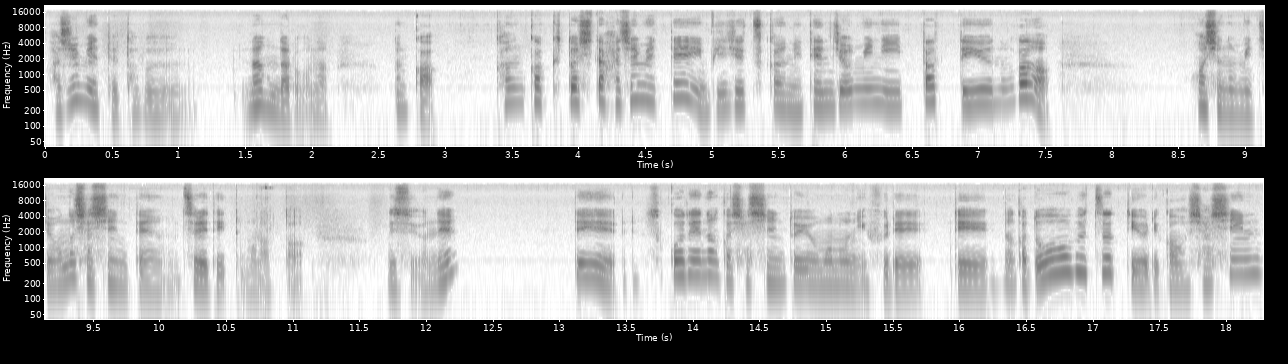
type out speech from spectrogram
初めて多分なんだろうな。なんか感覚として初めて美術館に展示を見に行ったっていうのが星野道夫の写真展を連れて行ってもらったんですよね。でそこでなんか写真というものに触れてなんか動物っていうよりかは写真っ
